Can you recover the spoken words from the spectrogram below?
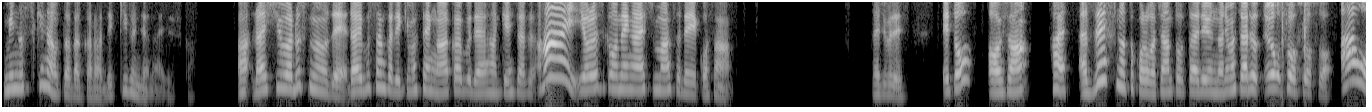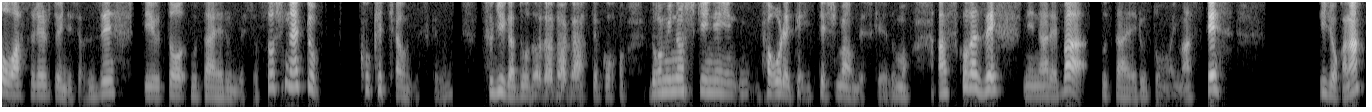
みんな好きな歌だからできるんじゃないですか。あ、来週は留守なので、ライブ参加できませんが、アーカイブで発見したはい、よろしくお願いします、れいこさん。大丈夫です。えっと、葵さん？はい。あ、ゼフのところがちゃんと歌えるようになりました。ありがとう。そうそうそう。あを忘れるといいんですよ。ゼフって言うと歌えるんですよ。そうしないとこけちゃうんですけどね。次がドドドドドってこう、ドミノ式に倒れていってしまうんですけれども、あそこがゼフになれば歌えると思います。です。以上かな。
